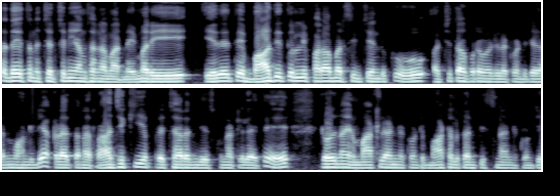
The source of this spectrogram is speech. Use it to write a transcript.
పెద్ద ఎత్తున చర్చనీయాంశంగా మారినాయి. మరి ఏదైతే బాధితుల్ని పరామర్శించేందుకు అచ్యుతాపురం వెళ్ళినటువంటి జగన్మోహన్ రెడ్డి అక్కడ తన రాజకీయ ప్రచారం చేసుకున్నట్లుగా అయితే ఈ రోజున ఆయన మాట్లాడినటువంటి మాటలు కనిపిస్తున్నటువంటి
